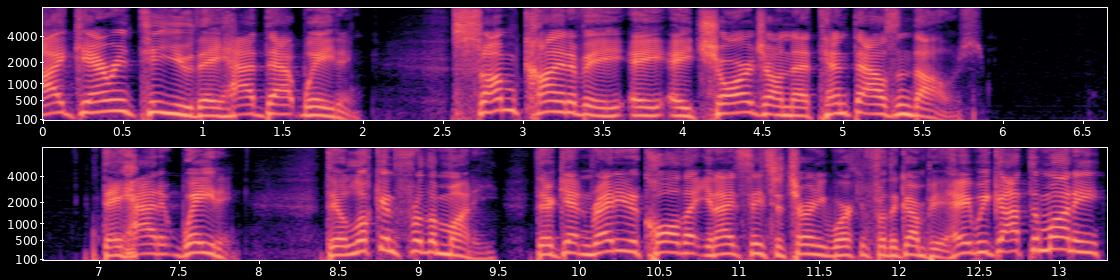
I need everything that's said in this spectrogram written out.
I guarantee you, they had that waiting some kind of a, a, a charge on that $10,000. They had it waiting. They're looking for the money. They're getting ready to call that United States attorney working for the government. Hey, we got the money.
